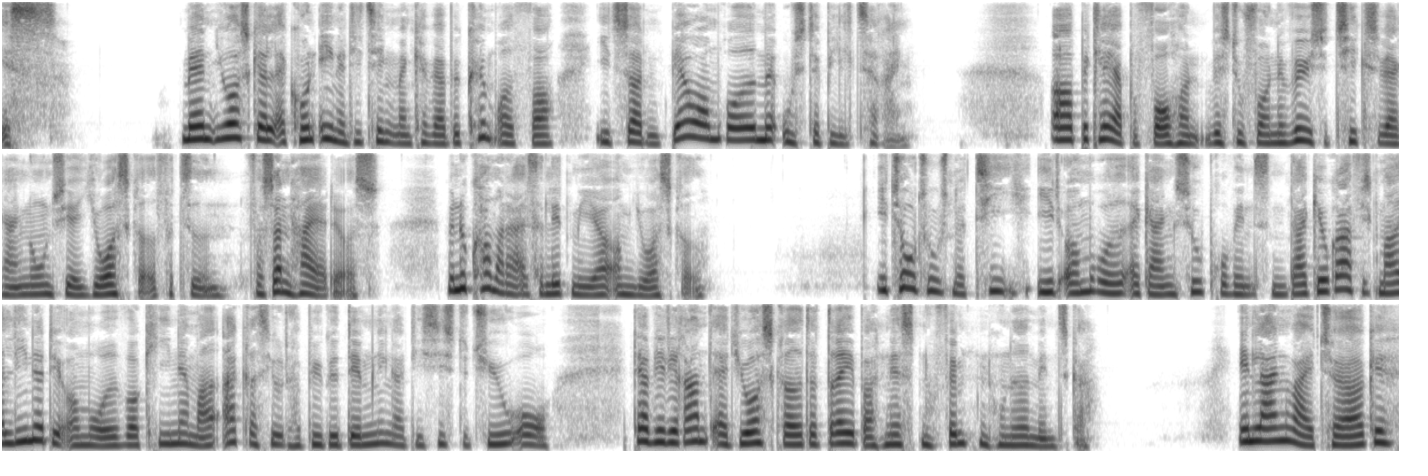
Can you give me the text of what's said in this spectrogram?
Yes. Men jordskæl er kun en af de ting, man kan være bekymret for i et sådan bjergområde med ustabilt terræn. Og beklager på forhånd, hvis du får nervøse tics, hver gang nogen siger jordskred for tiden, for sådan har jeg det også. Men nu kommer der altså lidt mere om jordskred. I 2010, i et område af Gansu-provinsen, der geografisk meget ligner det område, hvor Kina meget aggressivt har bygget dæmninger de sidste 20 år, der bliver de ramt af et jordskred, der dræber næsten 1500 mennesker. En langvarig tørke,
